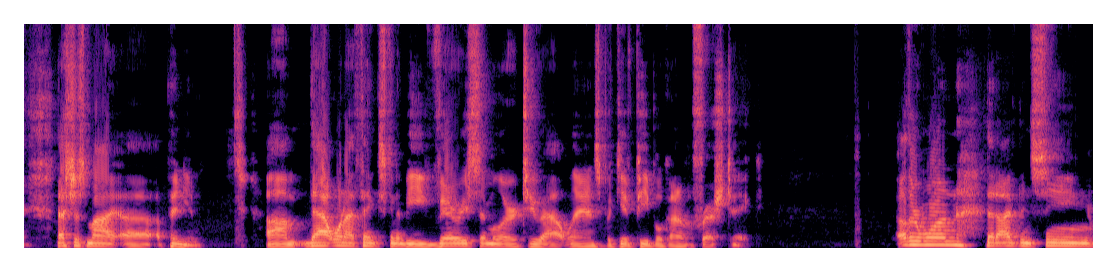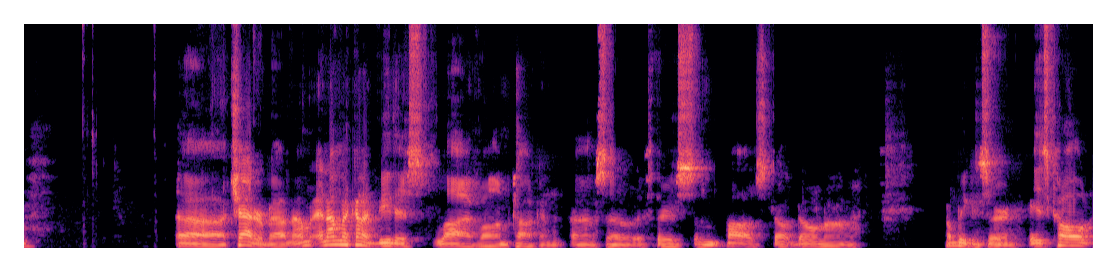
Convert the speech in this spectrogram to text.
that's just my uh, opinion. Um, that one I think is going to be very similar to Outlands, but give people kind of a fresh take. Other one that I've been seeing uh, chatter about, and I'm, and I'm going to kind of do this live while I'm talking. Uh, so if there's some pause, don't don't uh, don't be concerned. It's called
